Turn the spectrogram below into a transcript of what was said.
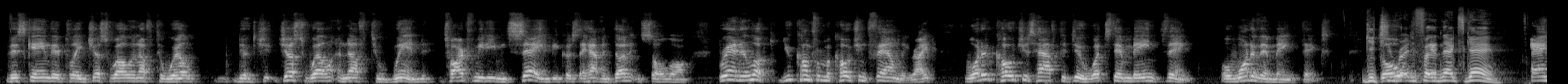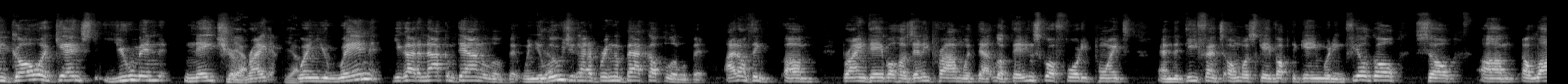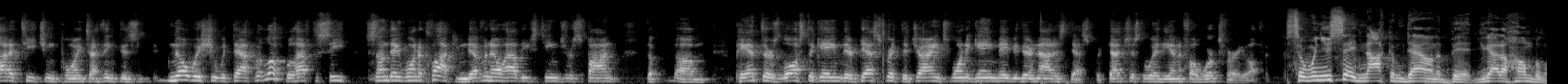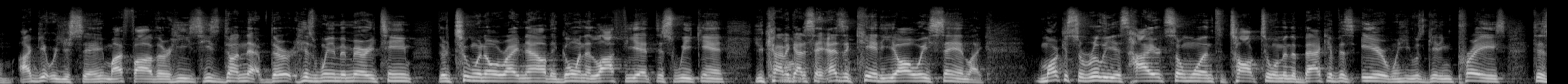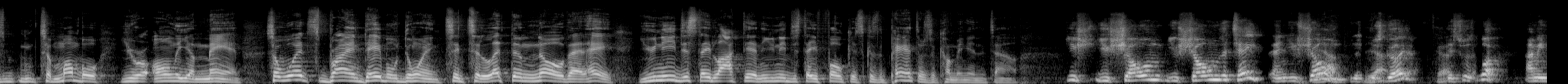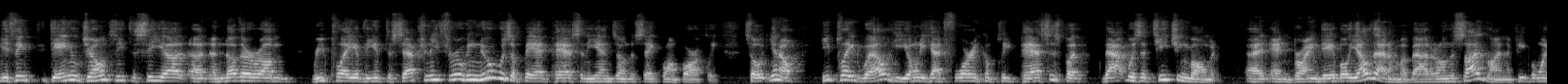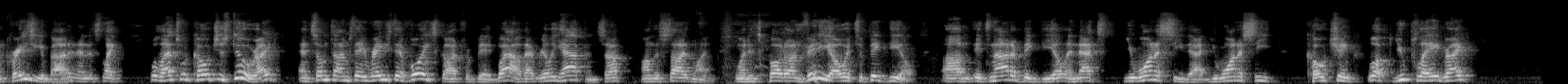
This game they played just well enough to will just well enough to win. It's hard for me to even say because they haven't done it in so long. Brandon look you come from a coaching family right? What do coaches have to do? What's their main thing? Or one of their main things? Get go you ready for the next game and go against human nature, yeah, right? Yeah. When you win, you got to knock them down a little bit. When you yeah. lose, you got to bring them back up a little bit. I don't think um, Brian Daboll has any problem with that. Look, they didn't score 40 points and the defense almost gave up the game-winning field goal. So um, a lot of teaching points. I think there's no issue with that. But look, we'll have to see Sunday one o'clock. You never know how these teams respond. The um, Panthers lost a game; they're desperate. The Giants won a game; maybe they're not as desperate. That's just the way the NFL works very often. So when you say knock them down a bit, you got to humble them. I get what you're saying. My father, he's he's done that. They're his William and Mary team. They're two and zero oh right now. They're going to Lafayette this weekend. You kind of uh-huh. got to say, as a kid, he always saying like Marcus Aurelius hired someone to talk to him in the back of his ear when he was getting praised to, to mumble, You are only a man. So, what's Brian Daboll doing to, to let them know that, hey, you need to stay locked in and you need to stay focused because the Panthers are coming into town? You, you show them you show them the tape and you show yeah, them this yeah, was good. Yeah. This was look. I mean, do you think Daniel Jones needs to see uh, another um, replay of the interception he threw? He knew it was a bad pass in the end zone to Saquon Barkley. So you know he played well. He only had four incomplete passes, but that was a teaching moment. And, Brian Daboll yelled at him about it on the sideline, and people went crazy about it. And it's like, well, that's what coaches do, right? And sometimes they raise their voice, God forbid. Wow, that really happens, huh? On the sideline. When it's caught on video, it's a big deal. Um, it's not a big deal, and that's you want to see that. You want to see coaching. Look, you played right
